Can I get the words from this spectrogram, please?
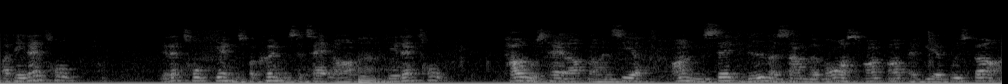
Og det er den tro, det er den tro, kirkens forkyndelse taler om. Det er den tro, Paulus taler om, når han siger, ånden selv vidner sammen med vores ånd om, at vi er Guds børn.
